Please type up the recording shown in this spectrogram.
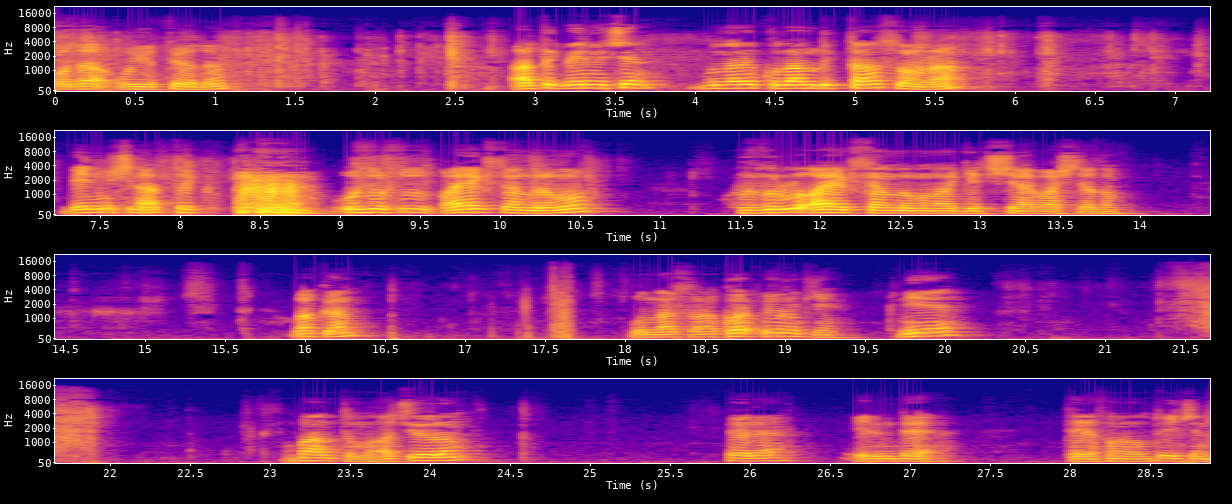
O da uyutuyordu. Artık benim için bunları kullandıktan sonra benim için artık huzursuz ayak sendromu huzurlu ayak sendromuna geçişine başladım. Bakın bundan sonra korkmuyorum ki. Niye? Bantımı açıyorum. Böyle elimde telefon olduğu için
